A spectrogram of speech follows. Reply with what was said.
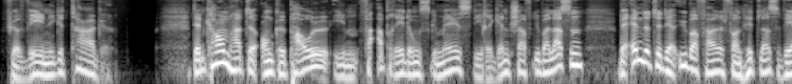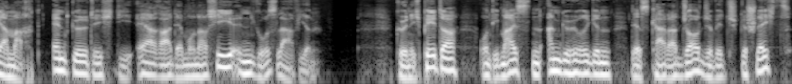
für wenige Tage. Denn kaum hatte Onkel Paul ihm verabredungsgemäß die Regentschaft überlassen, beendete der Überfall von Hitlers Wehrmacht endgültig die Ära der Monarchie in Jugoslawien. König Peter und die meisten Angehörigen des Karadjordjevic-Geschlechts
